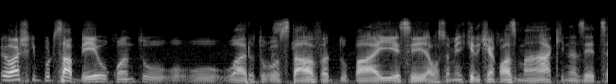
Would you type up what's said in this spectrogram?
Eu acho que por saber o quanto o, o, o Aruto gostava do pai, esse relacionamento que ele tinha com as máquinas, etc.,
